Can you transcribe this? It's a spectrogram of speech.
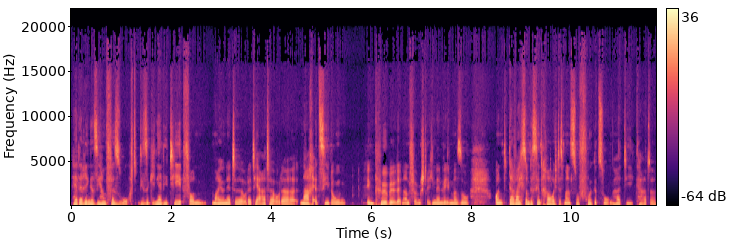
Herr der Ringe, sie haben versucht, diese Genialität von Marionette oder Theater oder Nacherzählung im Pöbel, in Anführungsstrichen, nennen wir ihn mal so. Und da war ich so ein bisschen traurig, dass man es so früh gezogen hat, die Karte.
